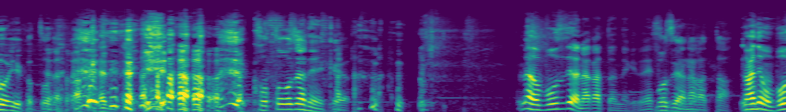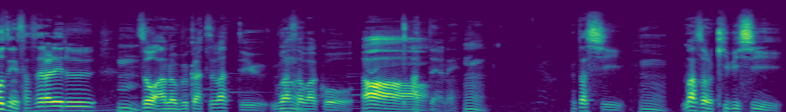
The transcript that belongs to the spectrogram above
どういうことだよ。分かんない。孤島じゃねえかよ。まあ坊主ではなかったんだけどね坊主ではなかった。まあでも坊主にさせられるうん。ぞあの部活はっていう噂はこう、あああったよね。うん。だしうん。まあその厳しい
